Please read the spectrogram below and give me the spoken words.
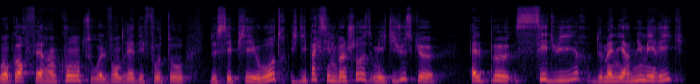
ou encore faire un compte où elle vendrait des photos de ses pieds ou autres. Je dis pas que c'est une bonne chose, mais je dis juste que elle peut séduire de manière numérique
